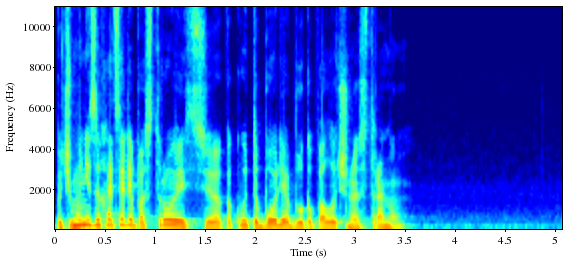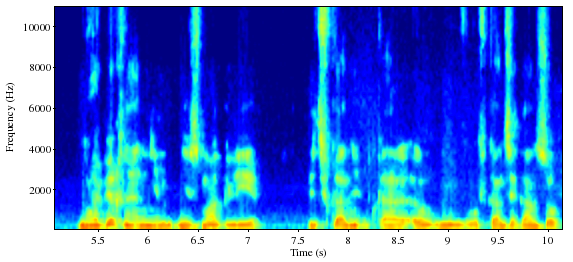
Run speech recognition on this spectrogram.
Почему не захотели построить какую-то более благополучную страну? Ну, во-первых, наверное, не, не смогли. Ведь в, кон, в, в конце концов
